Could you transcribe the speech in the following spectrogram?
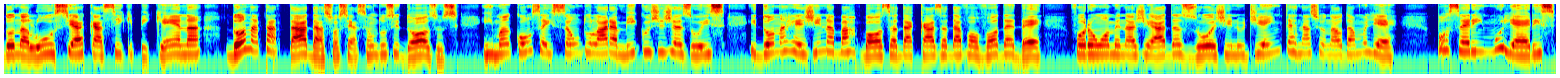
Dona Lúcia, Cacique Pequena, Dona Tatá, da Associação dos Idosos, Irmã Conceição do Lar Amigos de Jesus e Dona Regina Barbosa, da Casa da Vovó Dedé, foram homenageadas hoje no Dia Internacional da Mulher, por serem mulheres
